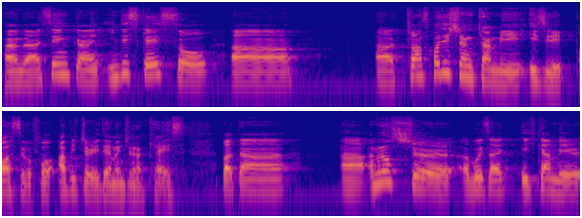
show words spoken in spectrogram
And I think in this case, so uh, transposition can be easily possible for arbitrary dimensional case. But uh, uh, I'm not sure whether it can be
